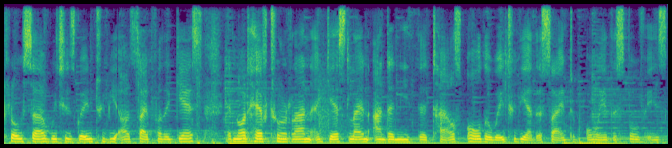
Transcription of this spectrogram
closer which is going to be outside for the gas and not have to run a gas line underneath the tiles all the way to the other side or where the stove is.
